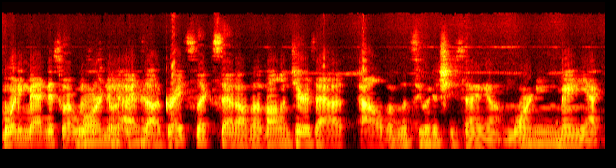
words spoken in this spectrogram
Morning Madness or Morning, uh, Grace Slick said on the Volunteers Out album. Let's see, what did she say? Uh, morning maniac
